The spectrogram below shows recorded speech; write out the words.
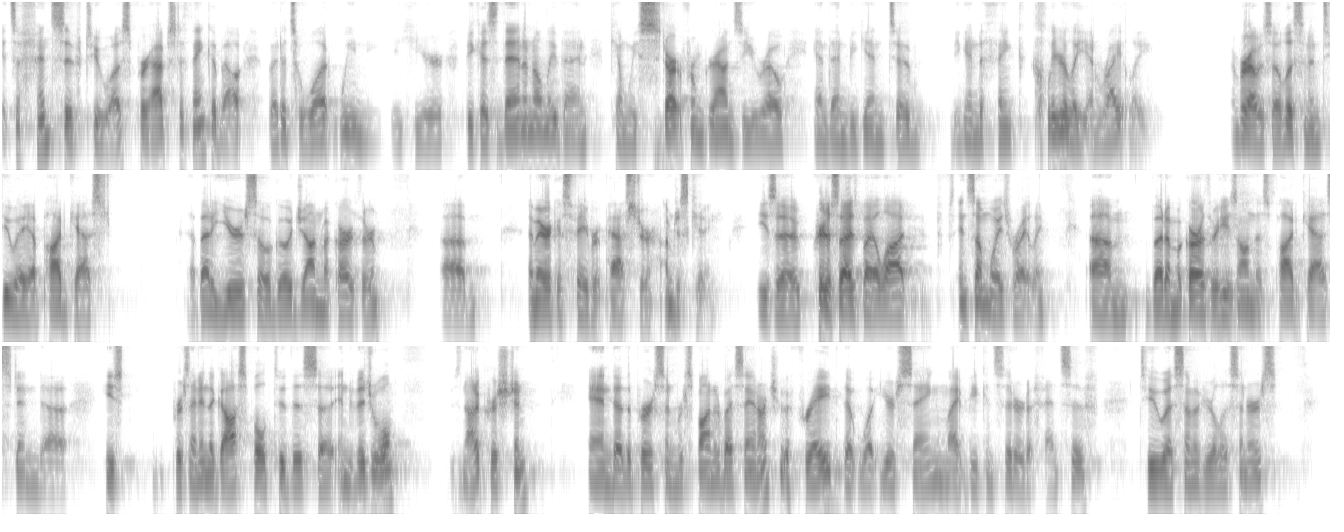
It's offensive to us, perhaps, to think about, but it's what we need to hear because then and only then can we start from ground zero and then begin to begin to think clearly and rightly. Remember, I was uh, listening to a, a, podcast about a year or so ago. John MacArthur, uh, America's favorite pastor. I'm just kidding. He's uh, criticized by a lot, in some ways, rightly. Um, but uh, MacArthur, he's on this podcast and uh, he's presenting the gospel to this uh, individual who's not a Christian. And the person responded by saying, Aren't you afraid that what you're saying might be considered offensive to uh, some of your listeners?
